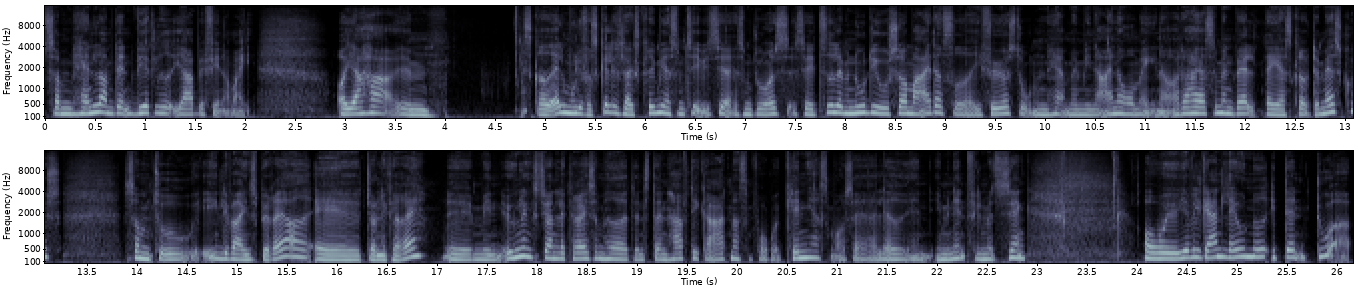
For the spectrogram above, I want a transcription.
som handler om den virkelighed, jeg befinder mig i. Og jeg har øh, skrevet alle mulige forskellige slags krimier som tv-serier, som du også sagde tidligere, men nu er det jo så mig, der sidder i førerstolen her med mine egne romaner, og der har jeg simpelthen valgt, da jeg skrev Damaskus, som tog, egentlig var inspireret af John le Carré, øh, min yndlings John le Carré, som hedder Den Standhaftige Gardner, som foregår i Kenya, som også er lavet en eminent filmatisering. Og øh, jeg vil gerne lave noget i den dur,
